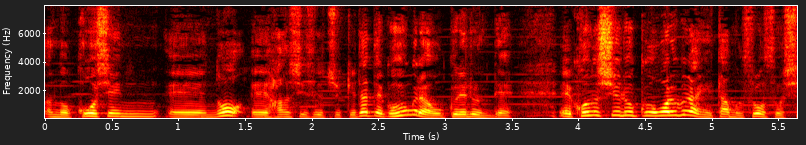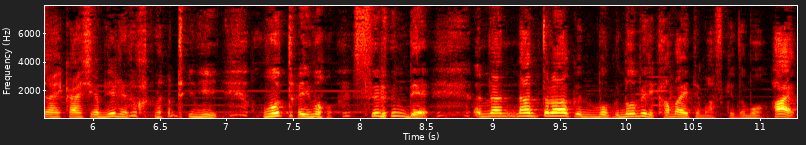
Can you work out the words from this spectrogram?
あの、甲子園の阪神戦中継、だいたい5分ぐらい遅れるんで、この収録終わるぐらいに多分そろそろ試合開始が見れるのかなというふうに 思ったりもするんで、ななんとなく僕のんびり構えてますけども、はい。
